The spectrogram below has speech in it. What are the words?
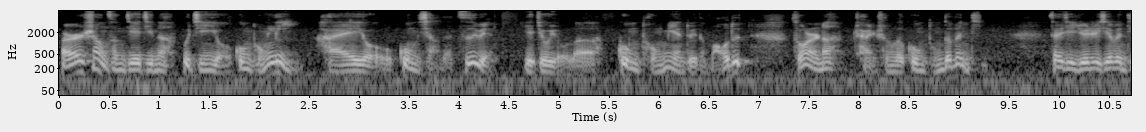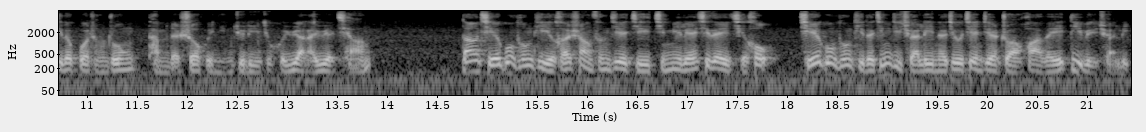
而上层阶级呢，不仅有共同利益，还有共享的资源。也就有了共同面对的矛盾，从而呢产生了共同的问题。在解决这些问题的过程中，他们的社会凝聚力就会越来越强。当企业共同体和上层阶级紧密联系在一起后，企业共同体的经济权利呢就渐渐转化为地位权利。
